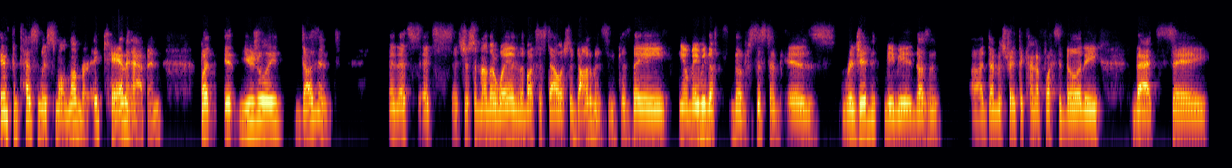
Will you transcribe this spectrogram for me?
infinitesimally small number. It can happen, but it usually doesn't. And it's it's it's just another way that the Bucks establish their dominance because they you know maybe the the system is rigid, maybe it doesn't uh, demonstrate the kind of flexibility that say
